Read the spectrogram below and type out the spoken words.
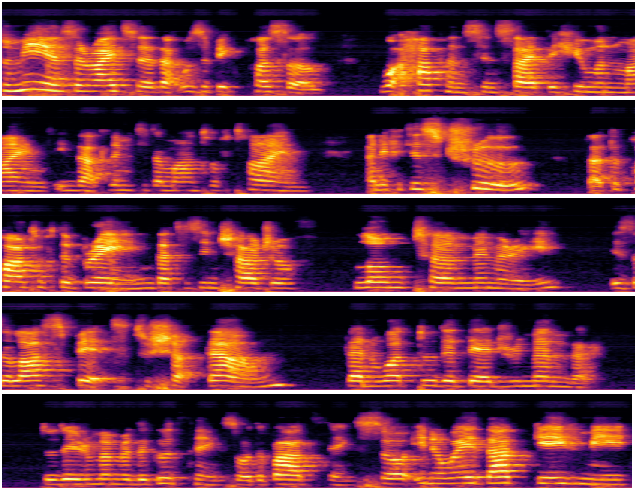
to me, as a writer, that was a big puzzle. What happens inside the human mind in that limited amount of time? And if it is true that the part of the brain that is in charge of long term memory is the last bit to shut down, then what do the dead remember? Do they remember the good things or the bad things? So in a way, that gave me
